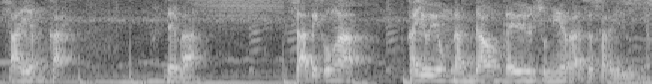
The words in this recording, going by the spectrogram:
sayang ka. Ba? Sabi ko nga, kayo yung nag-down, kayo yung sumira sa sarili nyo.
